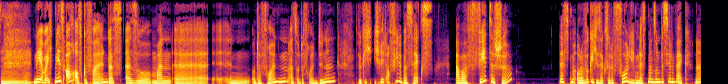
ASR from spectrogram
Mhm. Nee, aber ich, mir ist auch aufgefallen, dass also man äh, in, unter Freunden, also unter Freundinnen, wirklich, ich rede auch viel über Sex, aber Fetische lässt man, oder wirkliche sexuelle Vorlieben lässt man so ein bisschen weg, ne?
